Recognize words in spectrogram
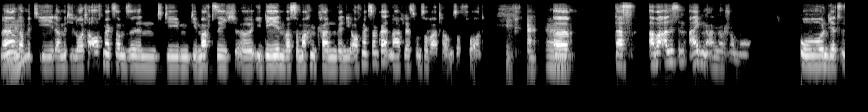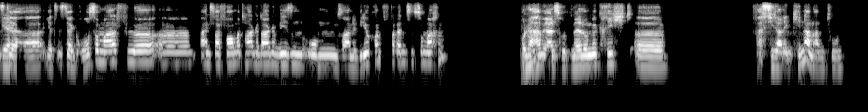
Ne, mhm. damit, die, damit die Leute aufmerksam sind, die, die macht sich äh, Ideen, was sie machen kann, wenn die Aufmerksamkeit nachlässt und so weiter und so fort. Äh, das aber alles in Eigenengagement. Und jetzt ist, ja. der, jetzt ist der Große mal für äh, ein, zwei Vormittage da gewesen, um seine Videokonferenzen zu machen. Und mhm. da haben wir als Rückmeldung gekriegt, äh, was die da den Kindern antun.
